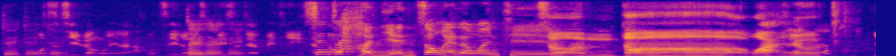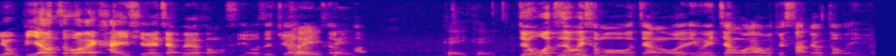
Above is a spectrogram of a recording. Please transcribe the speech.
对对，对，我自己认为啦，我自己认为被社交媒体影响到。现在很严重哎，这个问题。真的哇，有有必要之后来开一起来讲这个东西，我是觉得很可怕。可以可以。可以可以就是我这是为什么我这样，我因为这样我来我就删掉抖音了。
